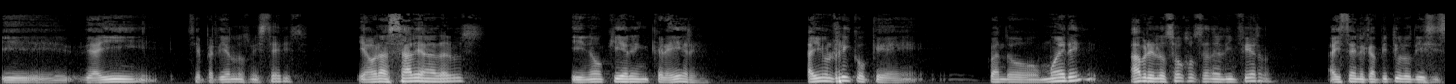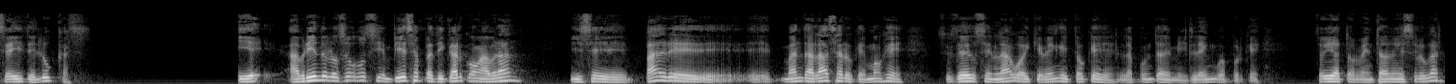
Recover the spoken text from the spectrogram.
Y de ahí se perdieron los misterios. Y ahora salen a la luz y no quieren creer. Hay un rico que cuando muere abre los ojos en el infierno. Ahí está en el capítulo 16 de Lucas. Y eh, abriendo los ojos y empieza a platicar con Abraham. Dice, Padre, eh, manda a Lázaro que moje sus dedos en el agua y que venga y toque la punta de mi lengua porque estoy atormentado en ese lugar.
